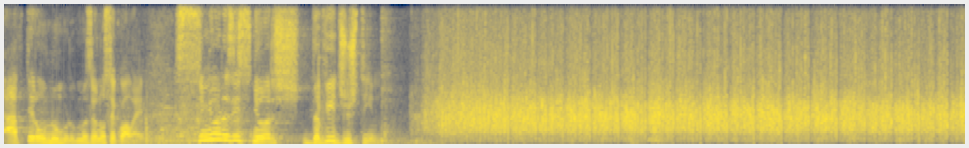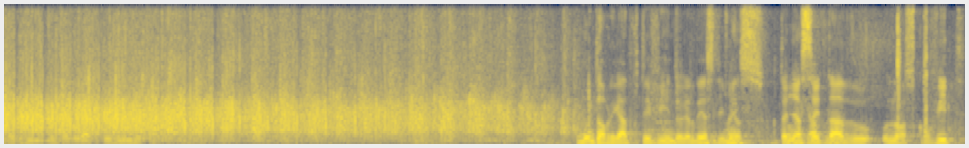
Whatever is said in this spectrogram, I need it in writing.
há de ter um número, mas eu não sei qual é. Senhoras e senhores, David Justino. Muito obrigado por ter vindo. Muito obrigado por ter vindo, agradeço-lhe imenso que tenha aceitado o nosso convite.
